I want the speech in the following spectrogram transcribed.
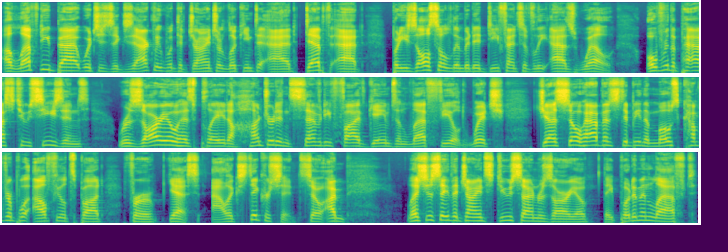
a lefty bat, which is exactly what the Giants are looking to add depth at, but he's also limited defensively as well. Over the past two seasons, Rosario has played 175 games in left field, which just so happens to be the most comfortable outfield spot for, yes, Alex Dickerson. So I'm let's just say the Giants do sign Rosario. They put him in left.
